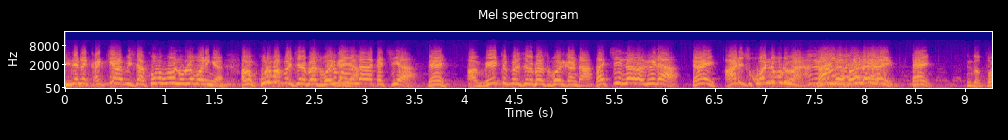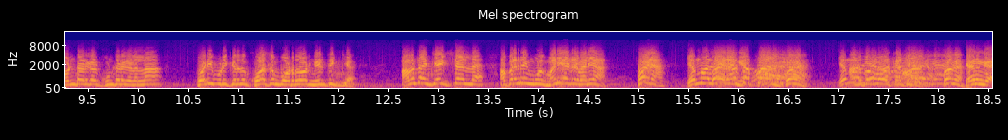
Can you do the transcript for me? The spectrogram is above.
இது என்ன கட்சி ஆபீஸா? கும்பகோணம் உள்ள போறீங்க. அவன் குடும்ப பிரச்சனை பேச போயிருக்காங்க கட்சியா? டேய் அவன் வீட்டு பிரச்சனை பேச போயிருக்கான்டா. கட்சி இல்லாத வீடா? டேய் அடிச்சு கொண்டு விடுவேன். டேய், இந்த தொண்டர்கள் குண்டர்கள் எல்லாம் கொடி பிடிக்கிறதும் கோஷம் போடுறதோட நிறுத்திக்க அவன் தான் ஜெயிச்சிட்டான்ல அப்புறம் என்ன உங்களுக்கு மணியாடுற வேலையா? போடா ஏனுங்க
